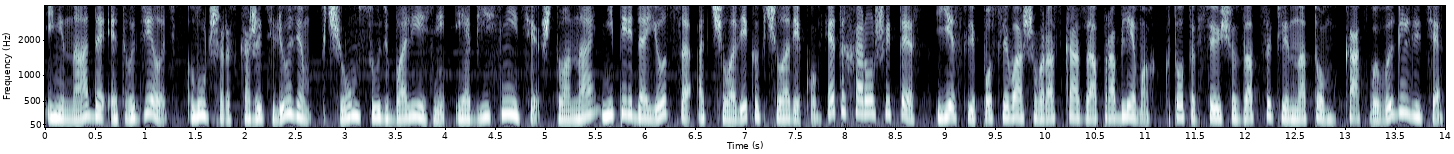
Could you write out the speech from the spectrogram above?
И не надо этого делать. Лучше расскажите людям, в чем суть болезни, и объясните, что она не передается от человека к человеку. Это хороший тест. Если после вашего рассказа о проблемах кто-то все еще зациклен на том, как вы выглядите,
